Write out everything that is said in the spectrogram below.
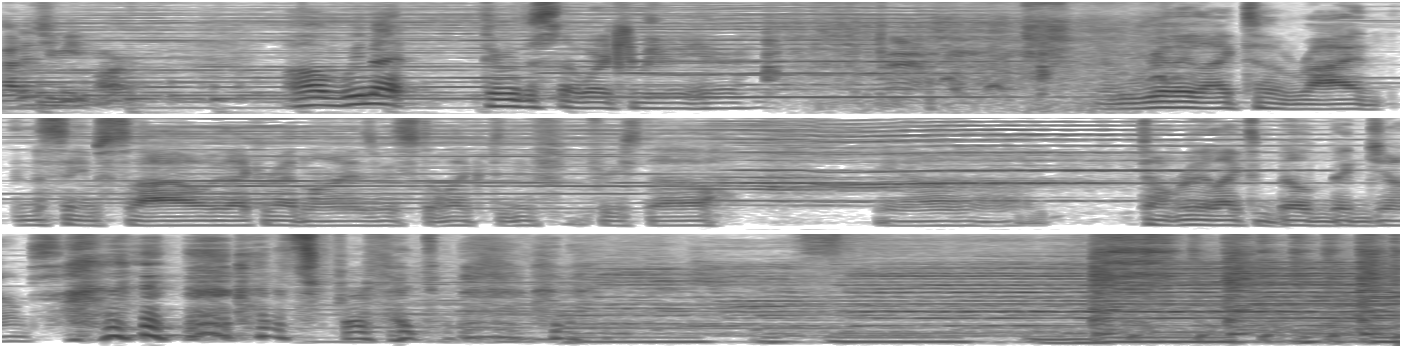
How did you meet Mark? Um, we met through the snowboard community here. And we really like to ride in the same style. We like red lines. We still like to do freestyle. You know, uh, don't really like to build big jumps. it's perfect.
